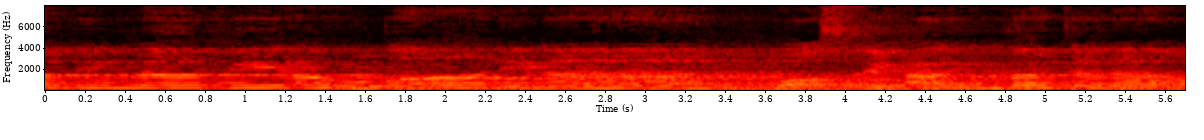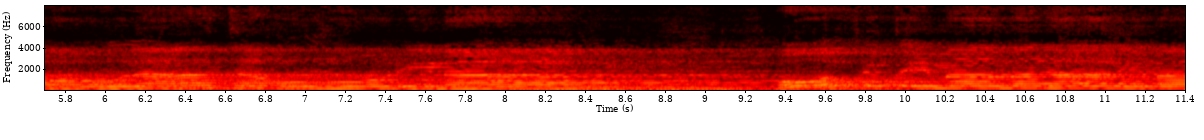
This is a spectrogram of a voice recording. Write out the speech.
آمنا في أوطاننا وأصلح أئمتنا وولاة أمورنا. ووفق إمامنا لما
